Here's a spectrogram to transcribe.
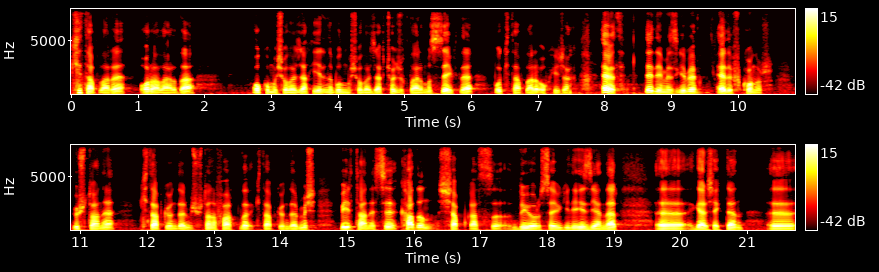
kitapları oralarda okumuş olacak, yerini bulmuş olacak. Çocuklarımız zevkle bu kitapları okuyacak. Evet, dediğimiz gibi Elif Konur. Üç tane kitap göndermiş, üç tane farklı kitap göndermiş. Bir tanesi Kadın Şapkası diyor sevgili izleyenler. Ee, gerçekten e,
